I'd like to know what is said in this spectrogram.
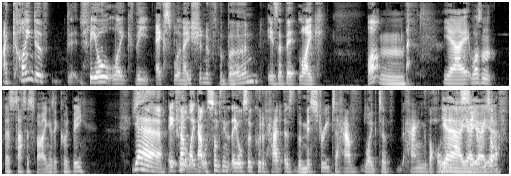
I kind of feel like the explanation of the burn is a bit like what? Yeah, it wasn't as satisfying as it could be. Yeah, it felt like that was something that they also could have had as the mystery to have, like, to hang the whole Yeah, yeah, yeah, series yeah. off.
